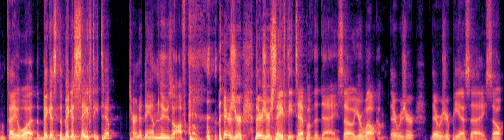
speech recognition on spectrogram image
I'll tell you what, the biggest the biggest safety tip, turn the damn news off. there's your there's your safety tip of the day. So you're welcome. There was your there was your PSA. So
